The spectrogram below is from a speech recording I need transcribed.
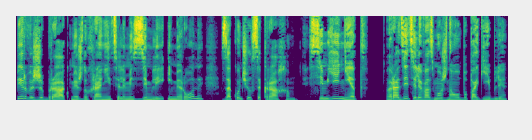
Первый же брак между хранителями с Земли и Мироны закончился крахом. Семьи нет, Родители, возможно, оба погибли.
